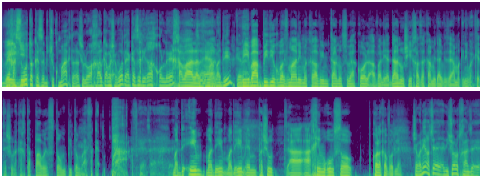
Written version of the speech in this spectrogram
עשו אותו כזה מצ'וקמק, אתה יודע שהוא לא אכל כמה שבועות, היה כזה נראה חולה. חבל על זה היה הזמן. מדהים, כן. והיא באה בדיוק בזמן עם הקרב עם טאנוס והכל, אבל ידענו שהיא חזקה מדי, וזה היה מגניב הקטע שהוא לקח את הפאוור סטון פתאום, ואז כזה. כן, מדהים, מדהים, מדהים, הם פשוט, האחים רוסו, כל הכבוד להם. עכשיו, אני רוצה לשאול אותך, זה,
